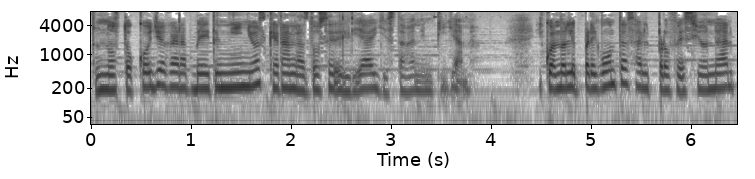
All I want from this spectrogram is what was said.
pues nos tocó llegar a ver niños que eran las 12 del día y estaban en pijama. Y cuando le preguntas al profesional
